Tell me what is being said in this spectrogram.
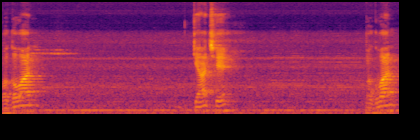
ભગવાન ક્યાં છે ભગવાનનું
